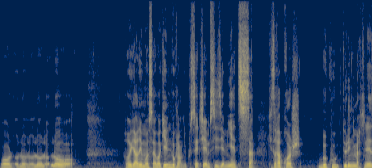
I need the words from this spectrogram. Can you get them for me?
oh là là là là là Regardez-moi ça. Kevin Vauclin, du coup, 7ème, 6ème, Yates, qui se rapproche beaucoup de Lenny Martinez.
